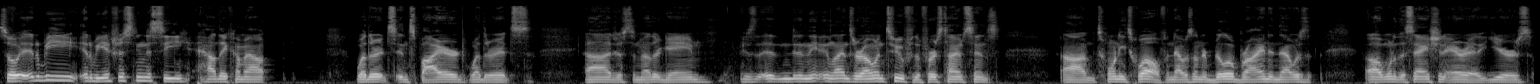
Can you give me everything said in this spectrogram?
So it'll be it'll be interesting to see how they come out, whether it's inspired, whether it's uh, just another game. Because the lines are 0 2 for the first time since um, 2012, and that was under Bill O'Brien, and that was uh, one of the sanction era years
